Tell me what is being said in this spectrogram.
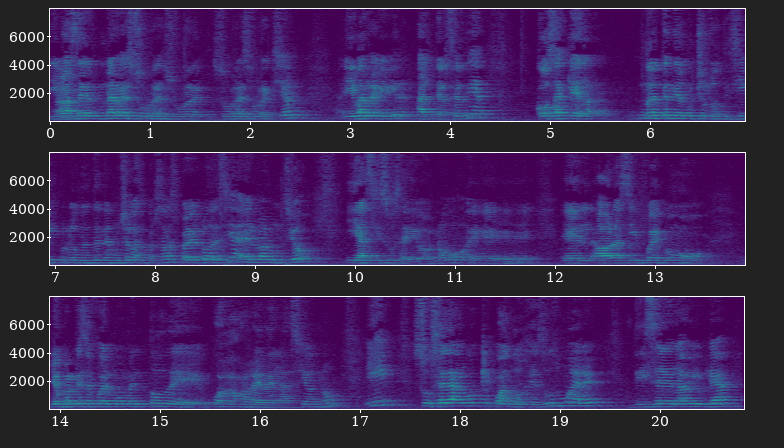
iba a hacer una su resurrección, iba a revivir al tercer día, cosa que no entendían mucho los discípulos, no entendían mucho las personas, pero él lo decía, él lo anunció y así sucedió, ¿no? Eh, él ahora sí fue como, yo creo que ese fue el momento de, wow, revelación, ¿no? Y sucede algo que cuando Jesús muere, dice la Biblia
